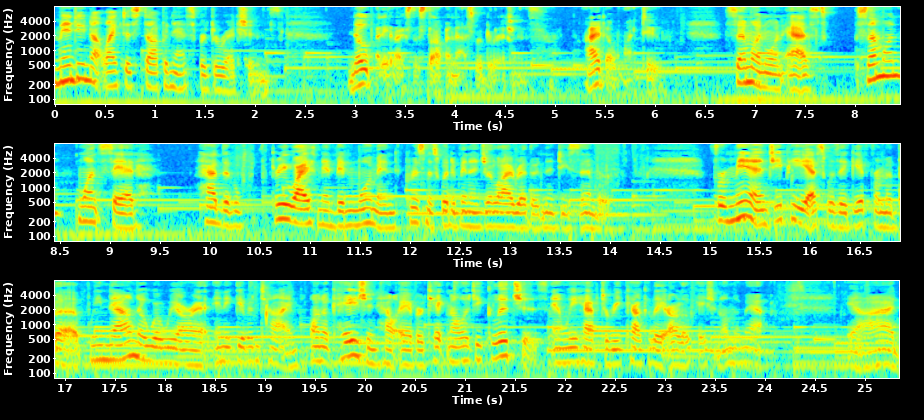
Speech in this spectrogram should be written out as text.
Men do not like to stop and ask for directions. Nobody likes to stop and ask for directions. I don't like to. Someone once asked, someone once said, had the three wise men been women, Christmas would have been in July rather than December. For men, GPS was a gift from above. We now know where we are at any given time. On occasion, however, technology glitches and we have to recalculate our location on the map. Yeah, I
